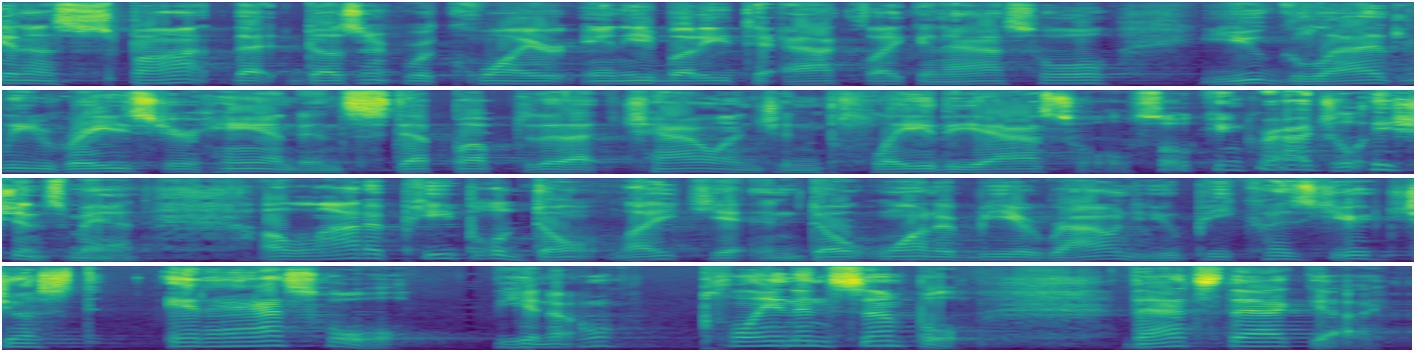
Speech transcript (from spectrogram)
in a spot that doesn't require anybody to act like an asshole, you gladly raise your hand and step up to that challenge and play the asshole. So, congratulations, man. A lot of people don't like you and don't want to be around you because you're just an asshole, you know? Plain and simple. That's that guy.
